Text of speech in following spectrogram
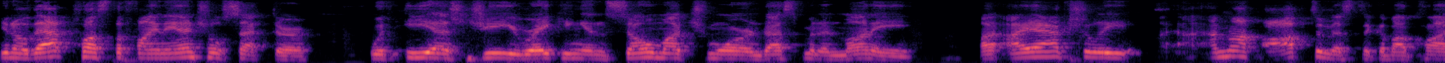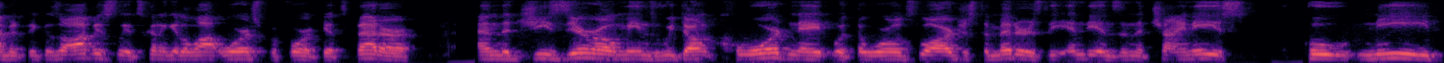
you know, that plus the financial sector with ESG raking in so much more investment and money I, I actually, I'm not optimistic about climate because obviously it's going to get a lot worse before it gets better. And the G-Zero means we don't coordinate with the world's largest emitters, the Indians and the Chinese, who need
